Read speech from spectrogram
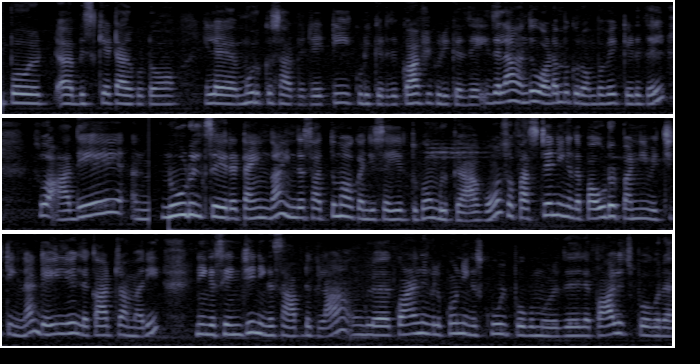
இப்போது பிஸ்கெட்டாக இருக்கட்டும் இல்லை முறுக்கு சாப்பிட்டுட்டு டீ குடிக்கிறது காஃபி குடிக்கிறது இதெல்லாம் வந்து உடம்புக்கு ரொம்பவே கெடுதல். ஸோ அதே நூடுல்ஸ் செய்கிற டைம் தான் இந்த சத்து மாவு கஞ்சி செய்கிறதுக்கும் உங்களுக்கு ஆகும். ஸோ ஃபஸ்ட்டே நீங்கள் இந்த பவுடர் பண்ணி வச்சிட்டிங்கன்னா டெய்லியும் இதில் காட்டுற மாதிரி நீங்கள் செஞ்சு நீங்கள் சாப்பிட்டுக்கலாம். உங்களை குழந்தைங்களுக்கும் நீங்கள் ஸ்கூல் போகும்பொழுது இல்லை காலேஜ் போகிற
